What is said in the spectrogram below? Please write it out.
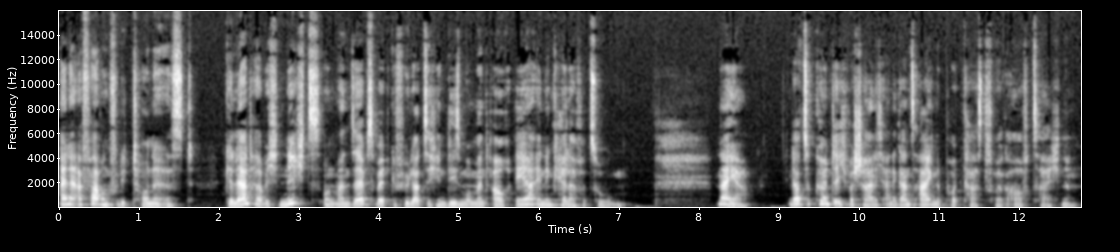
eine Erfahrung für die Tonne ist. Gelernt habe ich nichts und mein Selbstwertgefühl hat sich in diesem Moment auch eher in den Keller verzogen. Naja, dazu könnte ich wahrscheinlich eine ganz eigene Podcast-Folge aufzeichnen.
